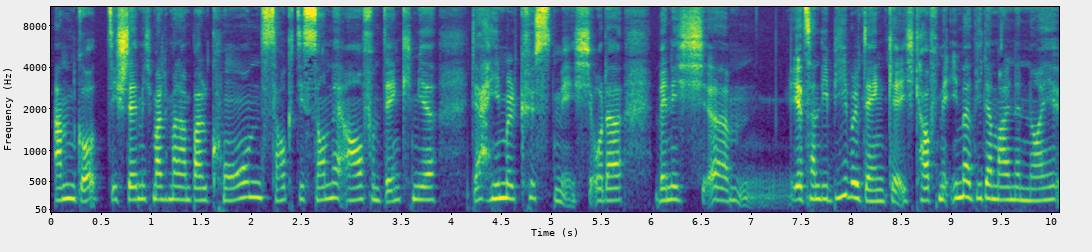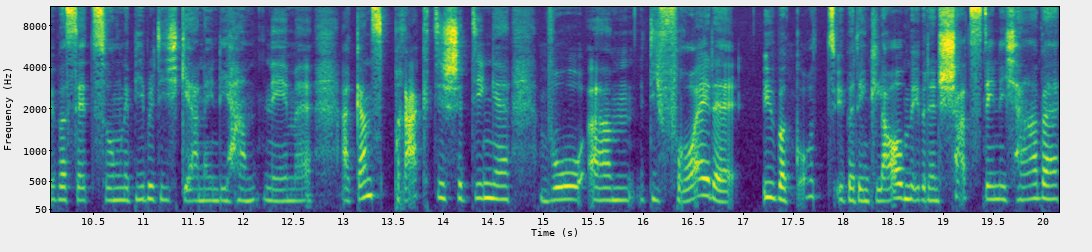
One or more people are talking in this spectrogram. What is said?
an Gott. Ich stelle mich manchmal am Balkon, saug die Sonne auf und denke mir, der Himmel küsst mich. Oder wenn ich ähm, jetzt an die Bibel denke, ich kaufe mir immer wieder mal eine neue Übersetzung, eine Bibel, die ich gerne in die Hand nehme. Äh, ganz praktische Dinge, wo ähm, die Freude über Gott, über den Glauben, über den Schatz, den ich habe,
